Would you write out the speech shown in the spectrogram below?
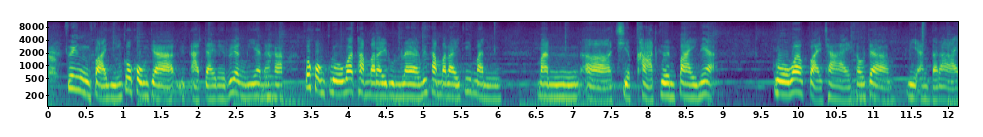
ครับ ซึ่งฝ่ายหญิงก็คงจะอึดอัดใจในเรื่องนี้นะคะ ก็คงกลัวว่าทำอะไรรุนแรงหรือทำอะไรที่มันมันเอ่อเฉียบขาดเกินไปเนี่ยกลัวว่าฝ่ายชายเขาจะมีอันตราย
